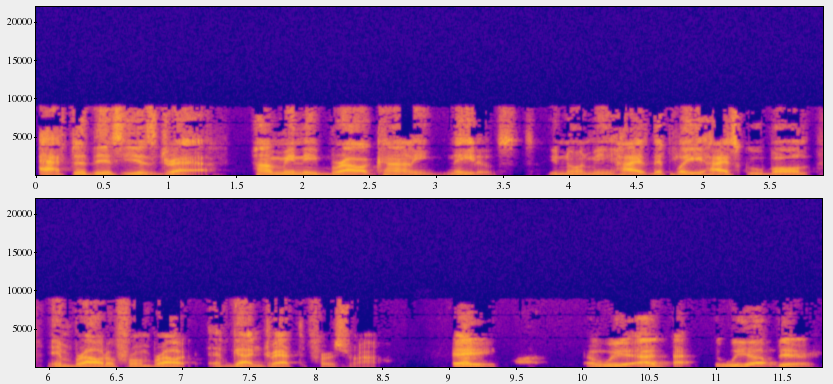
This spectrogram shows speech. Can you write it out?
after this year's draft, how many Broward County natives, you know what I mean, high, that played high school ball in Broward or from Broward have gotten drafted first round. Hey, and we, I, I, we up there.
